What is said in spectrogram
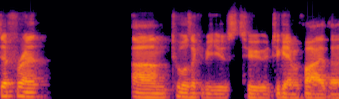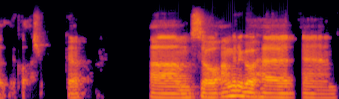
different um, tools that could be used to, to gamify the, the classroom, okay? Um, so I'm gonna go ahead and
